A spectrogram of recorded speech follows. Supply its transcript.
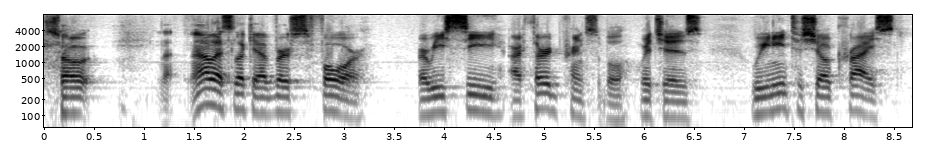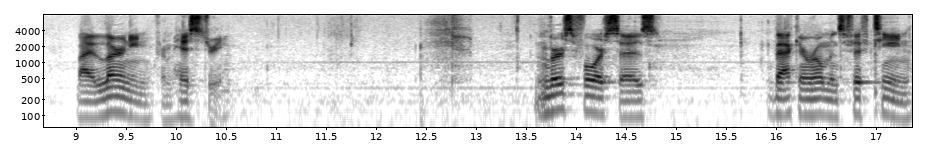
So now let's look at verse 4, where we see our third principle, which is we need to show Christ by learning from history. Verse 4 says, back in Romans 15,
